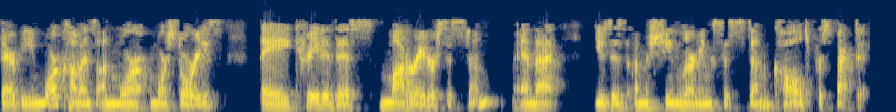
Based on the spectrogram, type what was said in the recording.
there be more comments on more, more stories, they created this moderator system and that uses a machine learning system called Perspective.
